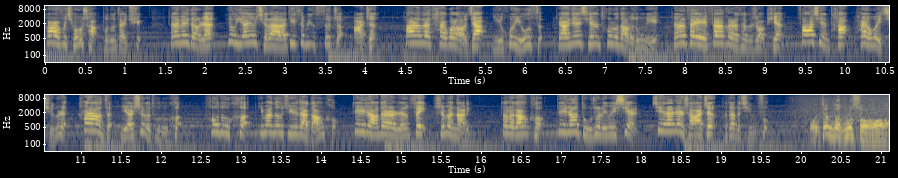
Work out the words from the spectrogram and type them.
高尔夫球场不能再去。任飞等人又研究起了第四名死者阿珍。阿珍在泰国老家已婚有子，两年前偷渡到了东林。任飞翻看了他的照片，发现他还有位情人，看样子也是个偷渡客。偷渡客一般都聚集在港口，队长带着任飞直奔那里。到了港口，队长堵住了一位线人，竟然认识阿珍和他的情妇。我真的不熟。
